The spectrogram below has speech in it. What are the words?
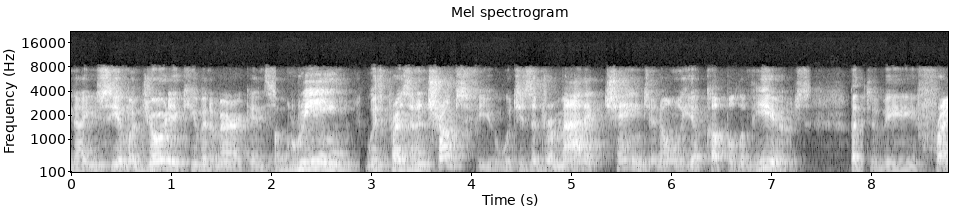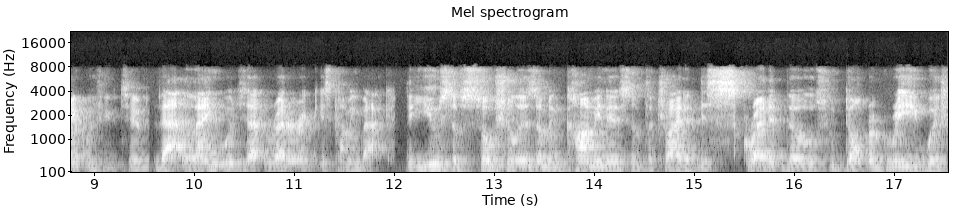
Now you see a majority of Cuban Americans agreeing with President Trump's view, which is a dramatic change in only a couple of years. But to be frank with you, Tim, that language, that rhetoric is coming back. The use of socialism and communism to try to discredit those who don't agree with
